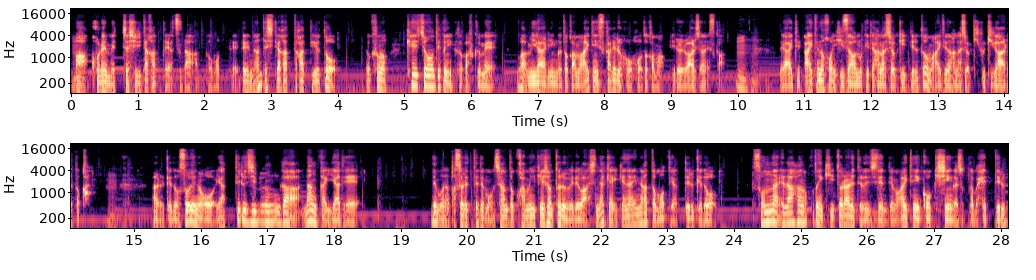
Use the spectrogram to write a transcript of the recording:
うんあ、これめっちゃ知りたかったやつだと思って。で、なんで知りたかったかっていうと、僕その、傾聴のテクニックとか含めはミラーリングとか、まあ相手に好かれる方法とかもいろいろあるじゃないですか。うんうんで、相手、相手の方に膝を向けて話を聞いてると、まあ相手の話を聞く気があるとか、うんあるけど、そういうのをやってる自分がなんか嫌で、でもなんかそれってでもちゃんとコミュニケーション取る上ではしなきゃいけないなと思ってやってるけど、そんな枝葉のことに聞い取られてる時点でも相手に好奇心がちょっと多分減ってる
